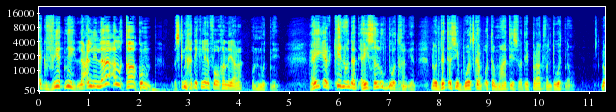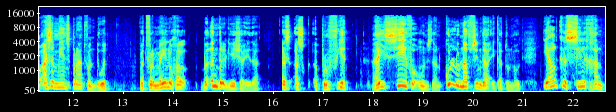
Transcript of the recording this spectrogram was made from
ek weet nie, la'alli la alqaakum. Miskien gaan ek julle volgende jaar ontmoet nie. Hy erken nou dat hy sal ook doodgaan een. Nou dit is die boodskap outomaties wat hy praat van dood nou. Nou as 'n mens praat van dood, wat vir my nogal beïndruk hier Shahida, is as 'n profeet. Hy sê vir ons dan, kullu nafsin da'ikatul maut. Elke siel gaan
